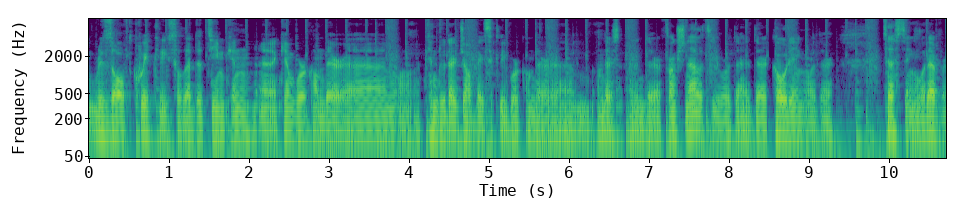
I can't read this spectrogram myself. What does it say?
resolved quickly so that the team can uh, can work on their uh, can do their job basically work on their um, on their on their functionality or their, their coding or their testing whatever.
